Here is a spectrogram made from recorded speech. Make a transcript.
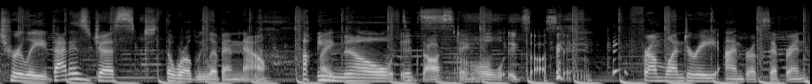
Truly, that is just the world we live in now. I Like, know. it's exhausting. So exhausting. From Wondery, I'm Brooke Siffrinn,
